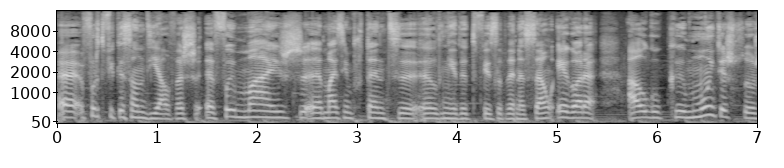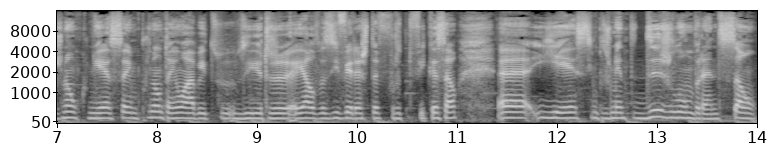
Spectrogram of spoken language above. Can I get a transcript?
Eh, fortificação de Elvas eh, foi mais, a mais importante a linha da defesa da nação. É agora algo que muitas pessoas não conhecem porque não têm o hábito de ir a Elvas e ver esta fortificação e é simplesmente deslumbrante. São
